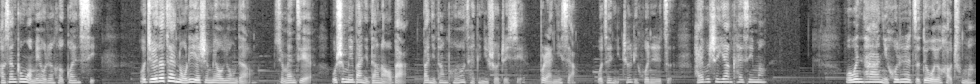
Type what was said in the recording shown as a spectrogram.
好像跟我没有任何关系，我觉得再努力也是没有用的。雪曼姐，我是没把你当老板，把你当朋友才跟你说这些，不然你想我在你这里混日子，还不是一样开心吗？我问他，你混日子对我有好处吗？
